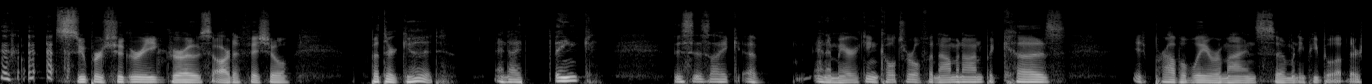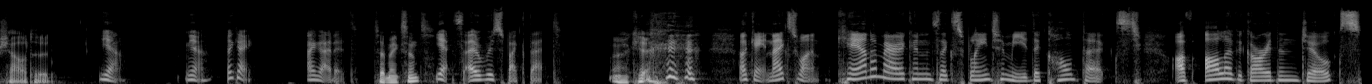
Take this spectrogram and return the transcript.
super sugary, gross, artificial, but they're good. And I think this is like a an American cultural phenomenon because it probably reminds so many people of their childhood. Yeah. Yeah. Okay. I got it. Does that make sense? Yes, I respect that. Okay. okay, next one. Can Americans explain to me the context of Olive Garden jokes?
